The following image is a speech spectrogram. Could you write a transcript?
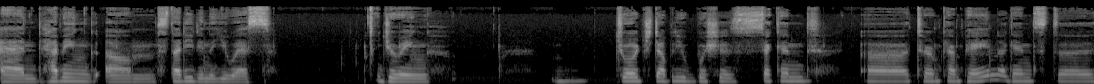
And having um, studied in the US during George W. Bush's second uh, term campaign against uh,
